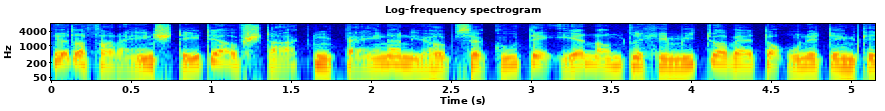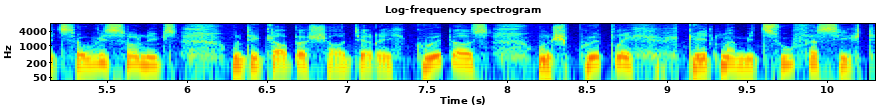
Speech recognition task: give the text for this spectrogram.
Ja, der Verein steht ja auf starken Beinen. Ihr habt sehr gute ehrenamtliche Mitarbeiter. Ohne dem geht sowieso nichts. Und ich glaube, er schaut ja recht gut aus. Und sportlich geht man mit Zuversicht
